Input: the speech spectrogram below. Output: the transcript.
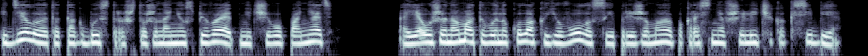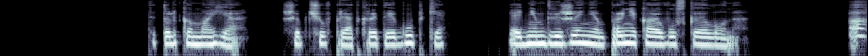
И делаю это так быстро, что жена не успевает ничего понять, а я уже наматываю на кулак ее волосы и прижимаю покрасневшее личико к себе. «Ты только моя», — шепчу в приоткрытые губки и одним движением проникаю в узкое лоно. «А!»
